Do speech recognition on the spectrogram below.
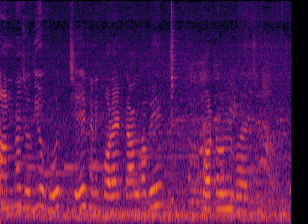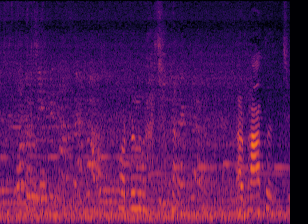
রান্না যদিও হচ্ছে এখানে কড়াইয়ের ডাল হবে পটল ভাজা। পটল ভাজা আর ভাত হচ্ছে।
